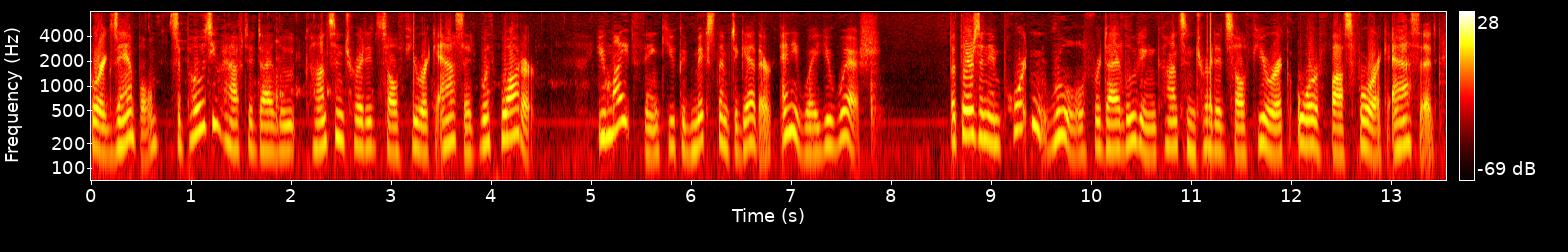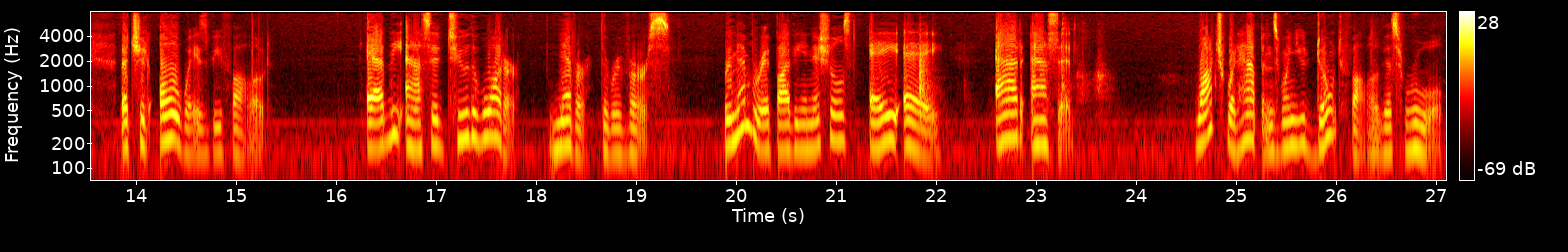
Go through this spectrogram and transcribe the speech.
For example, suppose you have to dilute concentrated sulfuric acid with water. You might think you could mix them together any way you wish. But there's an important rule for diluting concentrated sulfuric or phosphoric acid that should always be followed. Add the acid to the water never the reverse. Remember it by the initials AA, add acid. Watch what happens when you don't follow this rule.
